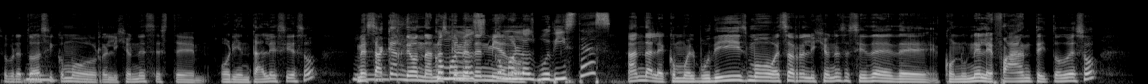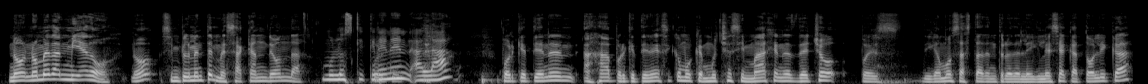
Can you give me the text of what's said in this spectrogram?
Sobre todo Mm. así como religiones este, orientales y eso. Me sacan de onda, no es que me den miedo. como los budistas. Ándale, como el budismo, esas religiones así de, de con un elefante y todo eso, No, no me dan miedo, ¿no? Simplemente me sacan de onda. Como los que creen Porque- en Alá. Porque tienen, ajá, porque tienen así como que muchas imágenes. De hecho, pues, digamos, hasta dentro de la iglesia católica,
